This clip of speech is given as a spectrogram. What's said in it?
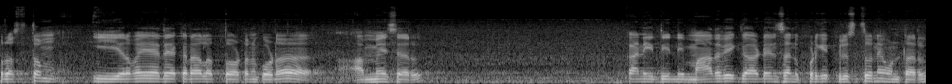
ప్రస్తుతం ఈ ఇరవై ఐదు ఎకరాల తోటను కూడా అమ్మేశారు. కానీ దీన్ని మాధవి గార్డెన్స్ అని ఇప్పటికీ పిలుస్తూనే ఉంటారు.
